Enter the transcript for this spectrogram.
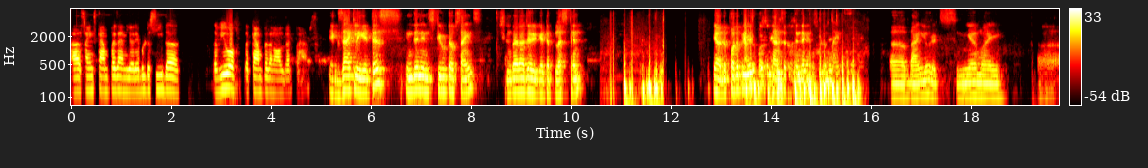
uh, Science campus, and you're able to see the the view of the campus and all that, perhaps. Exactly, it is Indian Institute of Science. Shanbaraja, you get a plus 10. Yeah, the, for the previous question, the answer was Indian Institute of Science, uh, Bangalore. It's near my uh,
